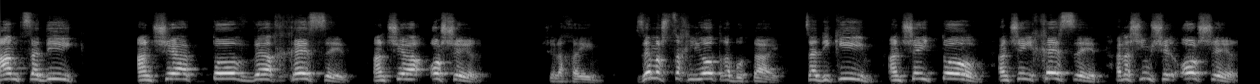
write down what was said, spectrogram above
עם צדיק, אנשי הטוב והחסד, אנשי העושר של החיים. זה מה שצריך להיות, רבותיי. צדיקים, אנשי טוב, אנשי חסד, אנשים של עושר.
